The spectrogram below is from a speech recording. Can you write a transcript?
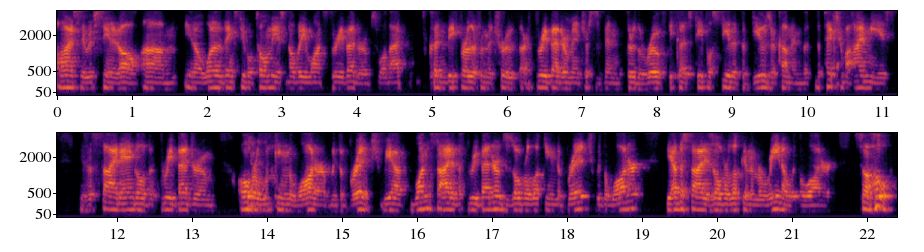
honestly, we've seen it all. Um, you know, one of the things people told me is nobody wants three bedrooms. Well, that couldn't be further from the truth. Our three bedroom interest has been through the roof because people see that the views are coming. The, the picture behind me is is a side angle of the three bedroom overlooking the water with the bridge. We have one side of the three bedrooms is overlooking the bridge with the water. The other side is overlooking the marina with the water. So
